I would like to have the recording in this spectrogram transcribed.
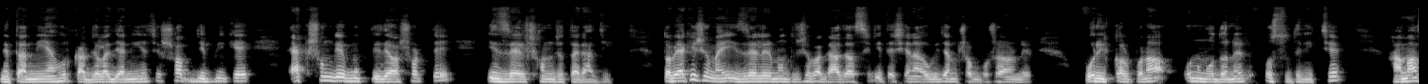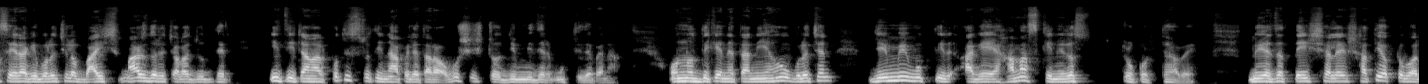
নেতানিয়াহুর কার্যালয় জানিয়েছে, সব জিম্মিকে একসঙ্গে মুক্তি দেওয়ার শর্তে ইসরায়েল সমঝোতায় রাজি। তবে একই সময় ইসরায়েলের মন্ত্রিসভা গাজা সিটিতে সেনা অভিযান সম্প্রসারণের পরিকল্পনা অনুমোদনের প্রস্তুতি নিচ্ছে। হামাস এর আগে বলেছিল বাইশ মাস ধরে চলা যুদ্ধের ইতি টানার প্রতিশ্রুতি না পেলে তারা অবশিষ্ট জিম্মিদের মুক্তি দেবে না। অন্যদিকে নেতানিয়াহু বলেছেন, জিম্মি মুক্তির আগে হামাসকে নিরস্ত্র করতে হবে। দুই সালের সাতই অক্টোবর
